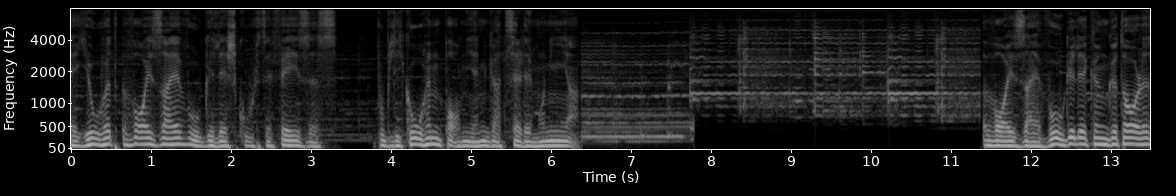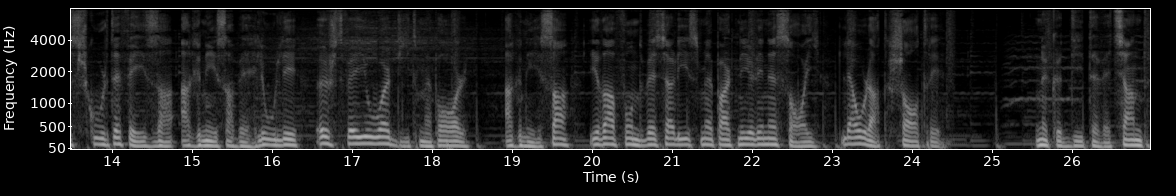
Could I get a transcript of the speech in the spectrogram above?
Fejohet vajza e vogël e Shkurte Fejzës. Publikohen pamje nga ceremonia. Vajza e vogël e këngëtares Shkurte Fejza, Agnesa Behluli, është fejuar ditë me parë. Agnesa i dha fund beqarisë me partnerin e saj, Laurat Shatri. Në këtë ditë të veçantë,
